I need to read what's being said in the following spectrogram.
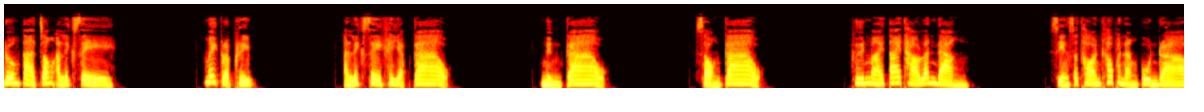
ดวงตาจ้องอเล็กเซ ไม่กระพริบ อเล็กเซขยับก้าว หนึ่งก้าสองก้าพื้นไม้ใต้เท้าลั่นดัง เสียงสะท้อนเข้าผนังปูนร้าว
